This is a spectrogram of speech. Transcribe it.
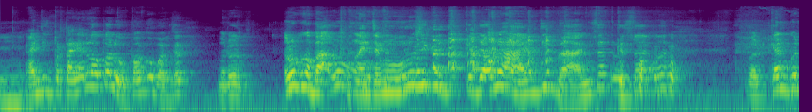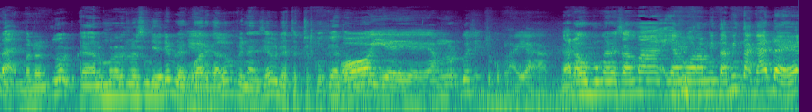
Hmm, anjing pertanyaan lo apa? Lupa gue bangsat. Menurut lu gak bak lu ngelenceng mulu sih kerja kerjaannya anjing bangsat. Kesel gua. Kan gue nanya menurut lu kalau menurut lu sendiri berarti Iya. keluarga lu finansial udah tercukupi atau oh iya iya ya menurut gue sih cukup layak. Nggak ada hubungannya sama yang orang minta-minta gak ada ya.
